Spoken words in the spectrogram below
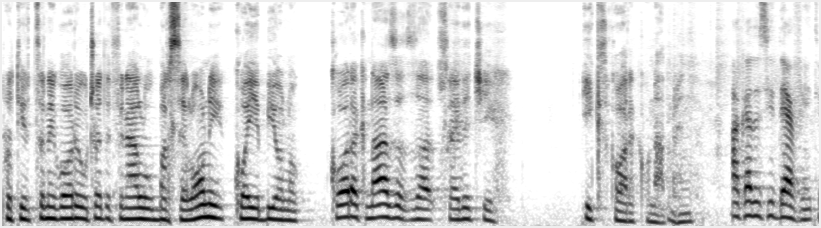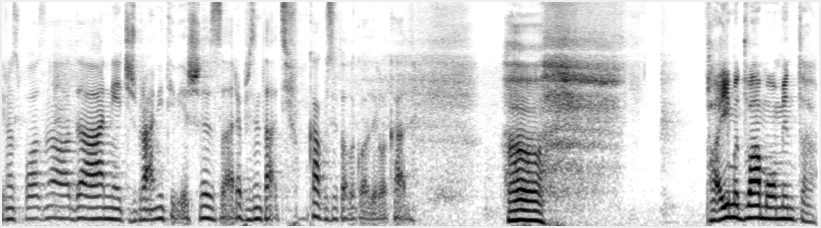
protiv Crne Gore u četvrtfinalu u Barceloni, koji je bio ono korak nazad za sledećih x koraka u napred. A kada si definitivno spoznao da nećeš braniti više za reprezentaciju? Kako se to dogodilo kada? Uh, pa ima dva momenta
